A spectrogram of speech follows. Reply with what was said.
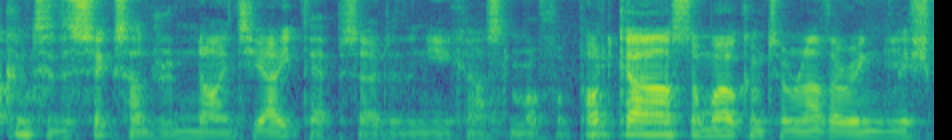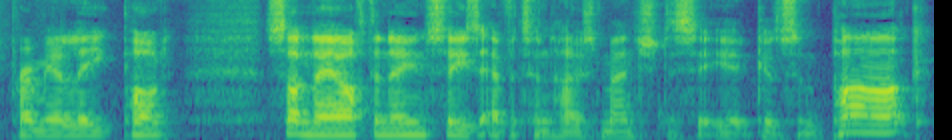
Welcome to the 698th episode of the New Customer Offer podcast, and welcome to another English Premier League pod. Sunday afternoon sees Everton host Manchester City at Goodison Park.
